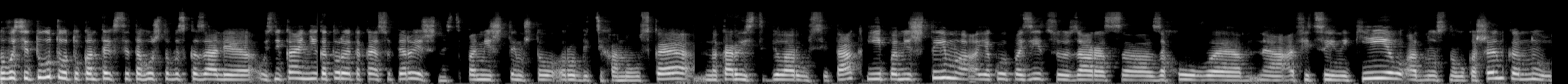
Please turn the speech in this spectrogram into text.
Ну вось і тут вот у кантэксце таго што вы сказалі узнікае некаторая такая супярэчнасць паміж тым што робіць ціханаўская на карысць беларусі так і паміж тым якую пазіцыю зараз захоўвае афіцыйны Кіев адносна лукашенко ну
